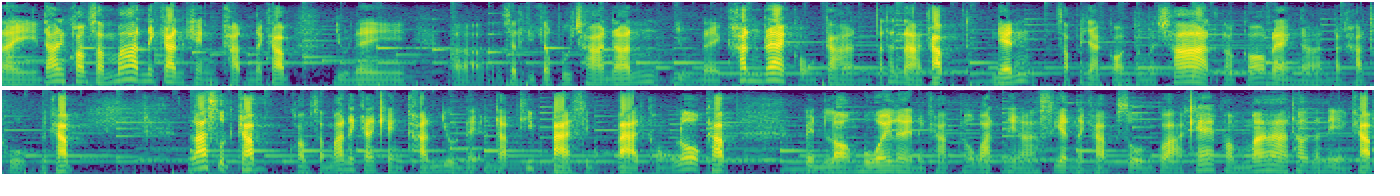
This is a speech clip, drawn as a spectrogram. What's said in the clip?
ในด้านความสามารถในการแข่งขันนะครับ อยู่ในเศรษฐกิจกัมพูชานั้น อยู่ในขั้นแรกของการพัฒนาครับ เน้นทรัพยากรธรรมชาติ แล้วก็แรงงานราคาถูกนะครับ ล่าสุดครับความสามารถในการแข่งขันอยู่ในอันดับที่ 88 ของโลกครับ เป็นรองบวยเลยนะครับถ้าวัดในอาเซียนนะครับ สูงกว่าแค่พม่าเท่านั้นเองครับ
